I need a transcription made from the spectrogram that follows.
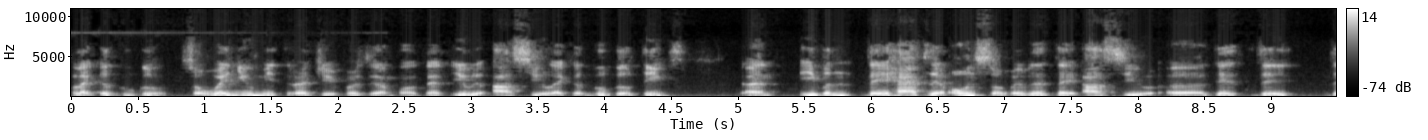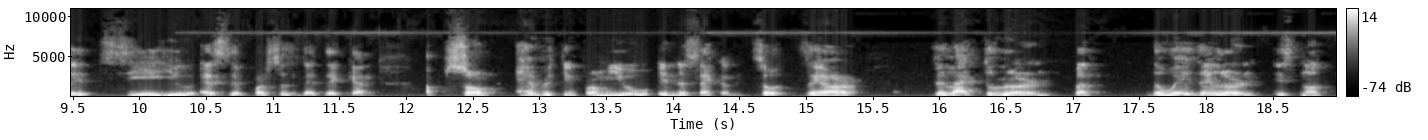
like a Google. So when you meet Rajiv, for example, that you will ask you like a Google things, and even they have their own software that they ask you, uh, they they they see you as the person that they can absorb everything from you in a second. So they are, they like to learn, but the way they learn is not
